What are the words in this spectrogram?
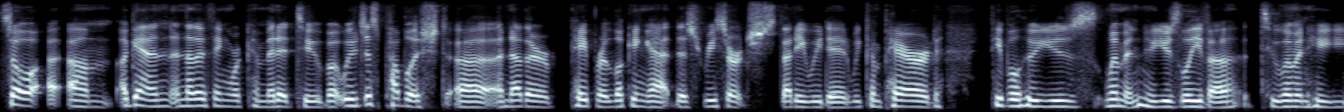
so uh, um, again, another thing we're committed to, but we've just published uh, another paper looking at this research study we did. We compared people who use women who use Leva to women who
